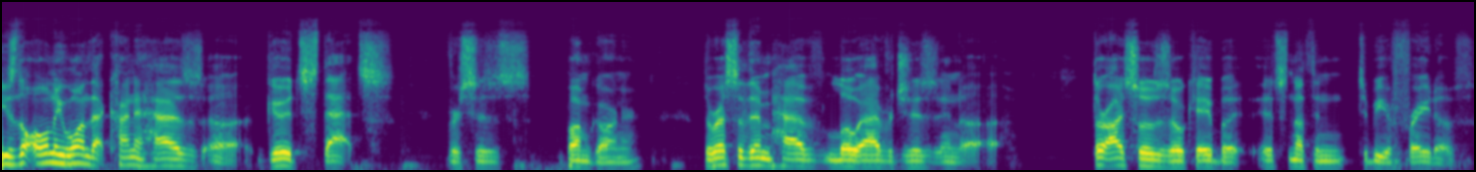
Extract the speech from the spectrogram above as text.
he's the only one that kind of has uh, good stats versus Bumgarner. The rest of them have low averages and uh, their ISO is okay, but it's nothing to be afraid of.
